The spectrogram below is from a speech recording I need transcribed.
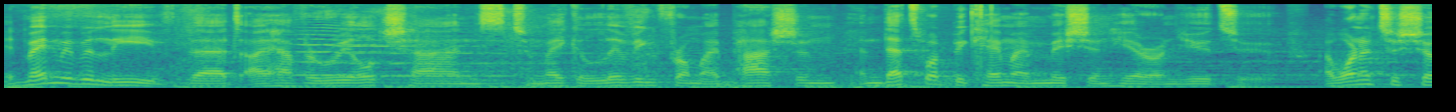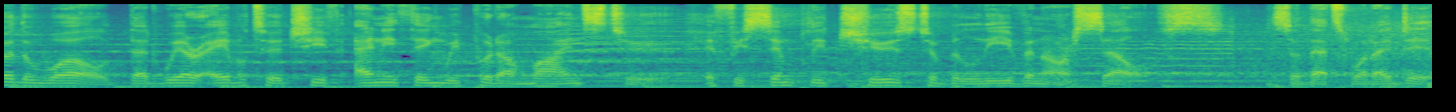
It made me believe that I have a real chance to make a living from my passion and that's what became my mission here on YouTube. I wanted to show the world that we are able to achieve anything we put our minds to if we simply choose to believe in ourselves. So that's what I did.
